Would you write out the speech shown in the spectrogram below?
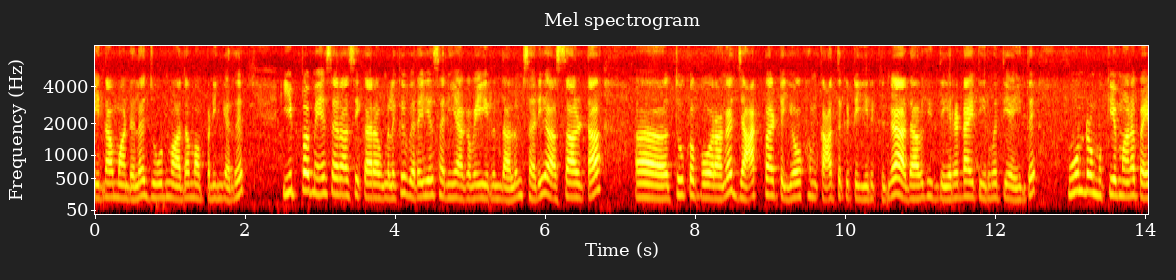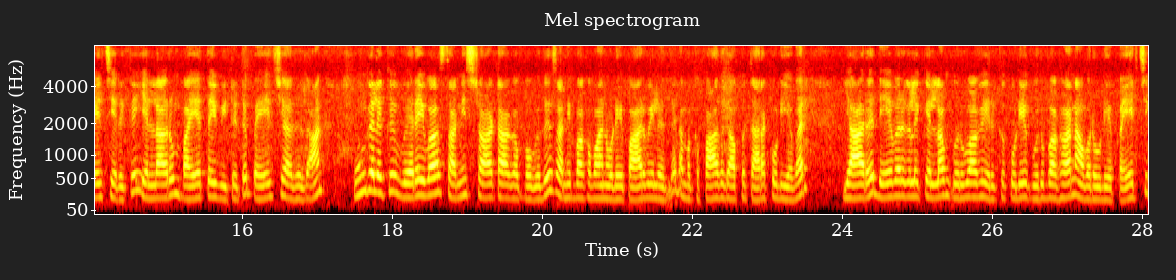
ஐந்தாம் ஆண்டில் ஜூன் மாதம் அப்படிங்கிறது. இப்போ மேசராசிக்காரவங்களுக்கு விரைய சனியாகவே இருந்தாலும் சரி அசால்ட்டாக தூக்க போகிறாங்க ஜாக்பாட் யோகம் காத்துக்கிட்டு இருக்குங்க. அதாவது இந்த இரண்டாயிரத்தி இருபத்தி ஐந்து மூன்று முக்கியமான பயிற்சி இருக்குது எல்லாரும் பயத்தை விட்டுட்டு பயிற்சி அதுதான். உங்களுக்கு விரைவாக சனி ஸ்டார்ட் ஆக போகுது. சனி பகவானுடைய பார்வையிலிருந்து நமக்கு பாதுகாப்பு தரக்கூடியவர் யார்? தேவர்களுக்கெல்லாம் குருவாக இருக்கக்கூடிய குரு பகவான் அவருடைய பயிற்சி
